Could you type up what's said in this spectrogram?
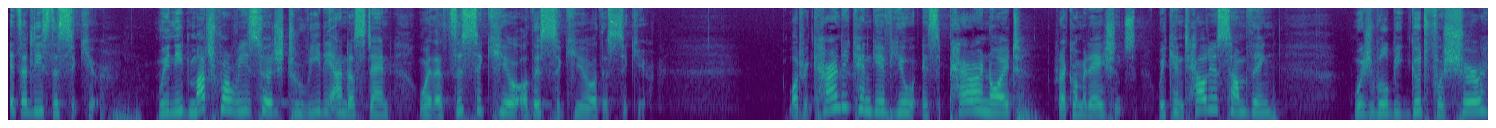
it's at least this secure. We need much more research to really understand whether it's this secure or this secure or this secure. What we currently can give you is paranoid recommendations. We can tell you something which will be good for sure,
